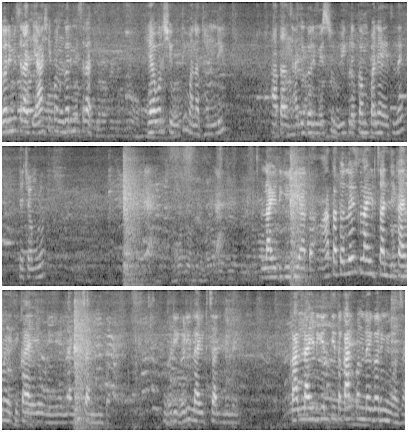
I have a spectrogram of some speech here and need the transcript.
गरमीच राहते. अशी पण गरमीच राहते. ह्या वर्षी होती मला थंडी. आता झाली गरमी सुरू. इकडं कंपन्या आहेत त्याच्यामुळं लाइट गेली आता. आता तर लयच लाइट चालली काय माहिती काय एवढी लाइट चालली तर. घडी घडी लाइट चालली लय काल लाइट गेली ती तर काल पण लय गरमी वाजा.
